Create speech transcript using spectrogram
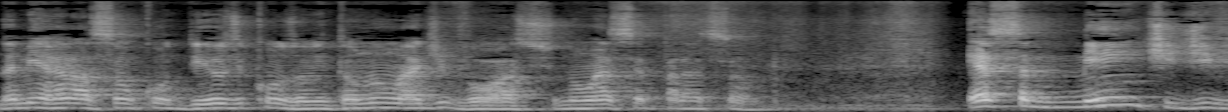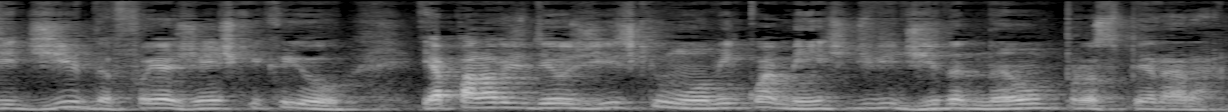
na minha relação com Deus e com os homens. Então não há divórcio, não há separação. Essa mente dividida foi a gente que criou. E a palavra de Deus diz que um homem com a mente dividida não prosperará.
